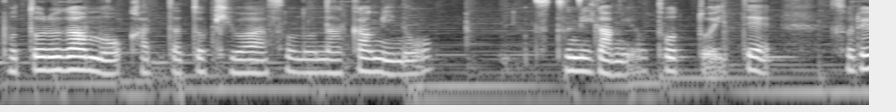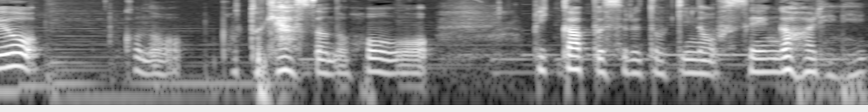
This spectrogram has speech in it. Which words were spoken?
ボトルガムを買った時はその中身の包み紙を取っといてそれをこのポッドキャストの本をピックアップする時の付箋代わりに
